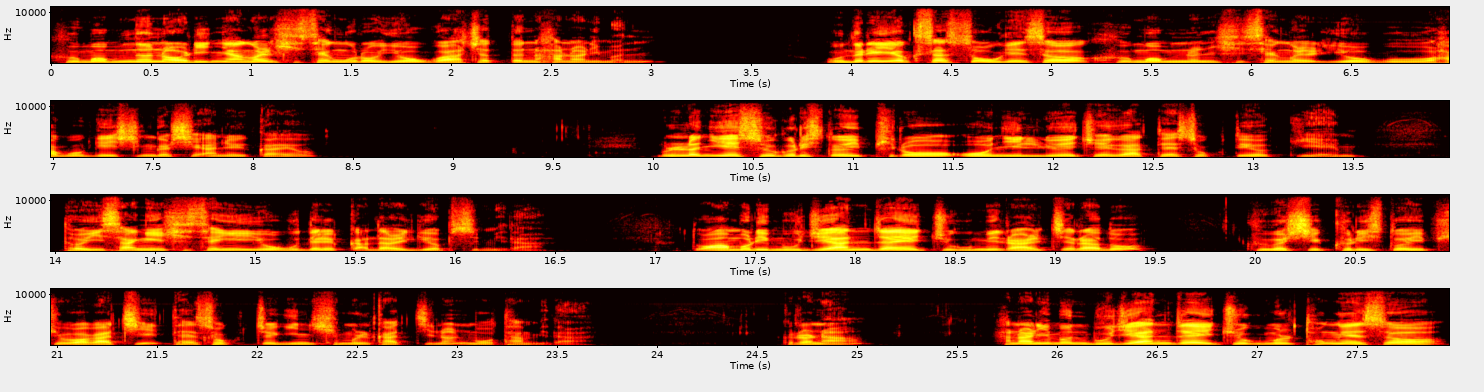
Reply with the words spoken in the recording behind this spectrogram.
흠없는 어린 양을 희생으로 요구하셨던 하나님은 오늘의 역사 속에서 흠없는 희생을 요구하고 계신 것이 아닐까요? 물론 예수 그리스도의 피로 온 인류의 죄가 대속되었기에 더 이상의 희생이 요구될 까닭이 없습니다. 또 아무리 무지한 자의 죽음이라 할지라도 그것이 그리스도의 피와 같이 대속적인 힘을 갖지는 못합니다. 그러나 하나님은 무지한 자의 죽음을 통해서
